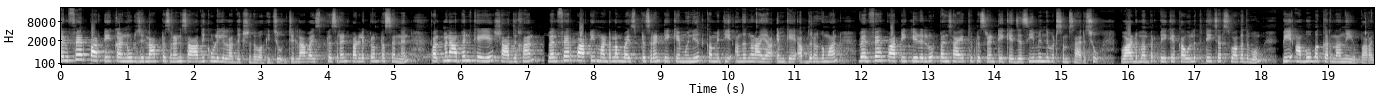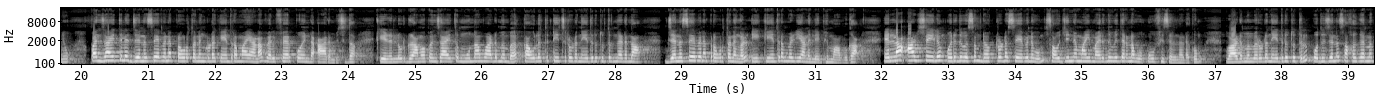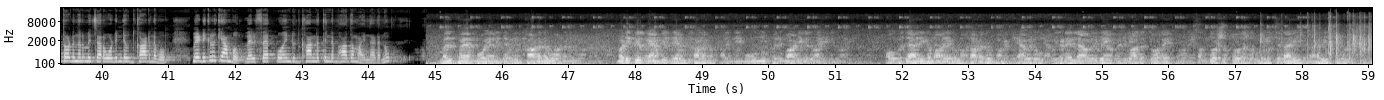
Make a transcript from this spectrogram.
വെൽഫെയർ പാർട്ടി കണ്ണൂർ ജില്ലാ പ്രസിഡന്റ് സാദിഖുളിയിൽ അധ്യക്ഷത വഹിച്ചു. ജില്ലാ vice president Pallippuram Prasannan Padmanabhan K A Shajahan welfare party മണ്ഡലം vice president T K Muneer committee അംഗങ്ങളായ M K Abdurahman welfare party Keezhallur panchayat president T K Jaseem എന്നിവർ സംസാരിച്ചു. Ward member P K Koulath teacher സ്വാഗതവും P Abubakar നന്ദിയും പറഞ്ഞു. പഞ്ചായത്തിലെ ജനസേവന പ്രവർത്തനങ്ങളുടെ കേന്ദ്രമായാണ് welfare point ആരംഭിച്ചത്. കീഴല്ലൂർ ഗ്രാമപഞ്ചായത്ത് മൂന്നാം വാർഡ് മെമ്പർ കൗലത്ത് ടീച്ചറുടെ നേതൃത്വത്തിൽ നടന്ന ജനസേവന പ്രവർത്തനങ്ങൾ ഈ കേന്ദ്രം വഴിയാണ് ലഭ്യമാവുക. എല്ലാ ആഴ്ചയിലും ഒരു ദിവസം ഡോക്ടറുടെ സേവനവും സൗജന്യമായി മരുന്ന് വിതരണവും ഓഫീസിൽ നടക്കും. വാർഡ് മെമ്പറുടെ നേതൃത്വത്തിൽ പൊതുജന സഹകരണത്തോടെ നിർമ്മിച്ച റോഡിന്റെ ഉദ്ഘാടനവും മെഡിക്കൽ ക്യാമ്പും വെൽഫെയർ പോയിന്റ് ഉദ്ഘാടനത്തിന്റെ ഭാഗമായി നടന്നു. വെൽഫെയർ പോയിന്റിന്റെ ഉദ്ഘാടനവും മെഡിക്കൽ ക്യാമ്പിന്റെ ഉദ്ഘാടനം എന്നീ മൂന്ന് പരിപാടികളുമായി ഔപചാരികമായ ഉദ്ഘാടനവും പ്രഖ്യാപനവും നിങ്ങളുടെ എല്ലാവരുടെയും അനുവാദത്തോടെ സന്തോഷത്തോടെ നിർവഹിച്ചതായി അറിയിച്ചുകൊണ്ട്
